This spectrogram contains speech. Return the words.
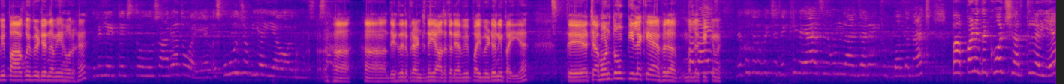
ਵੀ ਪਾ ਕੋਈ ਵੀਡੀਓ ਨਵੀਂ ਹੋਰ ਹੈ? ਰਿਲੇਟਿਵਸ ਤੋਂ ਸਾਰਿਆਂ ਤੋਂ ਆਈ ਹੈ ਸਕੂਲ ਚੋਂ ਵੀ ਆਈ ਹੈ ਆਲਮੋਸਟ ਹਾਂ ਹਾਂ ਹਾਂ ਦੇਖ ਤੇਰੇ ਫਰੈਂਡਸ ਨੇ ਯਾਦ ਕਰਿਆ ਵੀ ਭਾਈ ਵੀਡੀਓ ਨਹੀਂ ਪਾਈ ਹੈ? ਤੇ ਅੱਛਾ ਹੁਣ ਤੂੰ ਕੀ ਲੈ ਕੇ ਆਇਆ ਫਿਰ ਮਤਲਬ ਕਿ ਕਿਵੇਂ? ਦੇਖੋ ਤੁਹਾਨੂੰ ਪਿੱਛੇ ਦੇਖ ਹੀ ਰਿਹਾ ਅਸੀਂ ਹੁਣ ਲੈਣ ਜਾ ਰਹੇ ਹਾਂ ਫੁੱਟਬਾਲ ਦਾ ਮੈਚ ਪਾਪਾ ਨੇ ਦੇਖੋ ਅੱਜ ਸ਼ਰਤ ਲਈ ਹੈ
